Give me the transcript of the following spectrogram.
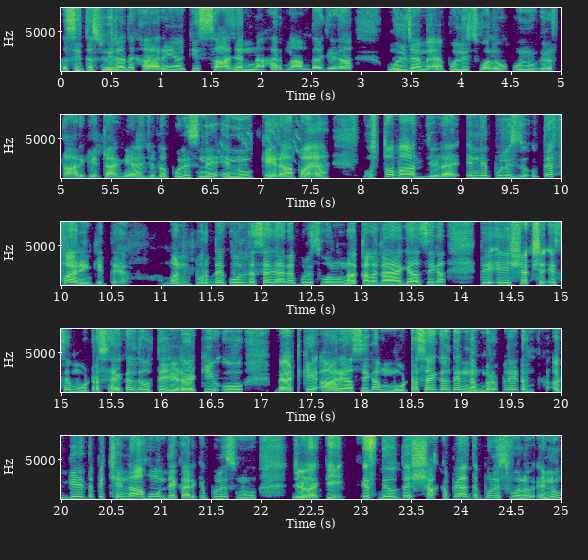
ਅਸੀਂ ਤਸਵੀਰਾਂ ਦਿਖਾ ਰਹੇ ਹਾਂ ਕਿ ਸਾਜਨ ਨਾਹਰ ਨਾਮ ਦਾ ਜਿਹੜਾ ਮੁਲਜ਼ਮ ਹੈ, ਪੁਲਿਸ ਵੱਲੋਂ ਉਹਨੂੰ ਗ੍ਰਿਫਤਾਰ ਕੀਤਾ ਗਿਆ ਜਦੋਂ ਪੁਲਿਸ ਨੇ ਇਹਨੂੰ ਘੇਰਾ ਪਾਇਆ, ਉਸ ਤੋਂ ਬਾਅਦ ਜਿਹੜਾ ਇਹਨੇ ਪੁਲਿਸ ਦੇ ਉੱਤੇ ਫਾਇਰਿੰਗ ਕੀਤੀ ਹੈ ਮਨਪੁਰ ਦੇ ਕੋਲ ਦੱਸਿਆ ਜਾ ਰਿਹਾ, ਪੁਲਿਸ ਵੱਲੋਂ ਨਾਕਾ ਲਗਾਇਆ ਗਿਆ ਸੀਗਾ ਤੇ ਇਹ ਸ਼ਖਸ ਇਸੇ ਮੋਟਰਸਾਈਕਲ ਦੇ ਉੱਤੇ ਜਿਹੜਾ ਕਿ ਉਹ ਬੈਠ ਕੇ ਆ ਰਿਹਾ ਸੀਗਾ। ਮੋਟਰਸਾਈਕਲ ਤੇ ਨੰਬਰ ਪਲੇਟ ਅੱਗੇ ਤੇ ਪਿੱਛੇ ਨਾ ਹੋਣ ਦੇ ਕਰਕੇ ਪੁਲਿਸ ਨੂੰ ਜਿਹੜਾ ਕਿ ਇਸ ਦੇ ਉੱਤੇ ਸ਼ੱਕ ਪਿਆ ਤੇ ਪੁਲਿਸ ਵੱਲੋਂ ਇਹਨੂੰ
